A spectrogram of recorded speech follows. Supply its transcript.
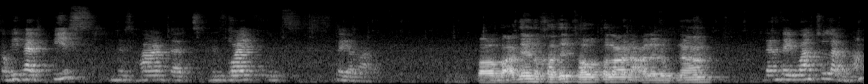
So he had peace in his heart that his wife would stay alive. فبعدين اخذتها وطلعنا على لبنان Then they went to Lebanon.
